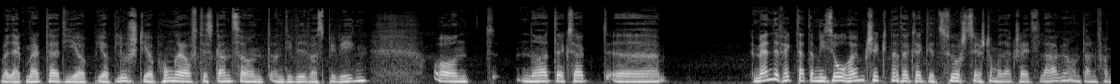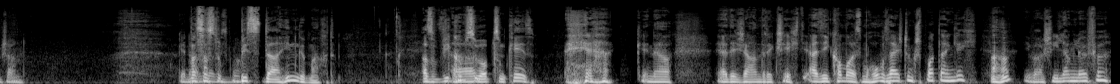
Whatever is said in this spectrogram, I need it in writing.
Weil er gemerkt hat, ich habe ich hab Lust, ich habe Hunger auf das Ganze und, und ich will was bewegen. Und dann hat er gesagt, äh, im Endeffekt hat er mich so heimgeschickt und hat er gesagt, jetzt suchst du erst einmal ein gescheites Lager und dann fangst du an. Genau, was hast du bis dahin gemacht? Also wie kommst äh, du überhaupt zum Käse? Ja, genau. Ja, das ist eine andere Geschichte. Also ich komme aus dem Hochleistungssport eigentlich. Aha. Ich war Skilangläufer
